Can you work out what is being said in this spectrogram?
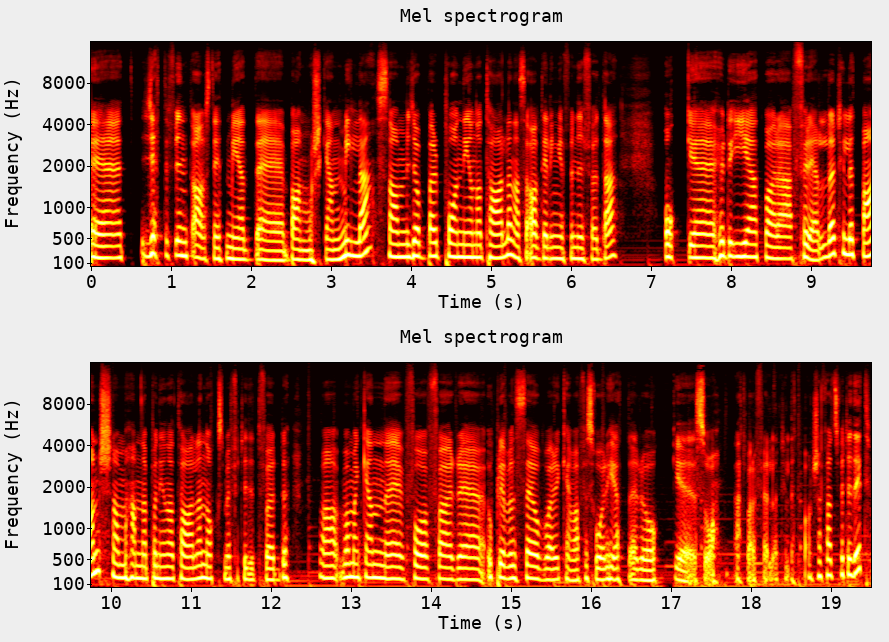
Eh, Ett jättefint avsnitt med eh, barnmorskan Milla, som jobbar på neonatalen, alltså avdelningen för nyfödda. Och eh, hur det är att vara förälder till ett barn som hamnar på neonatalen och som är för tidigt född. Vad, vad man kan eh, få för eh, upplevelse och vad det kan vara för svårigheter och eh, så, att vara förälder till ett barn som föds för tidigt.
